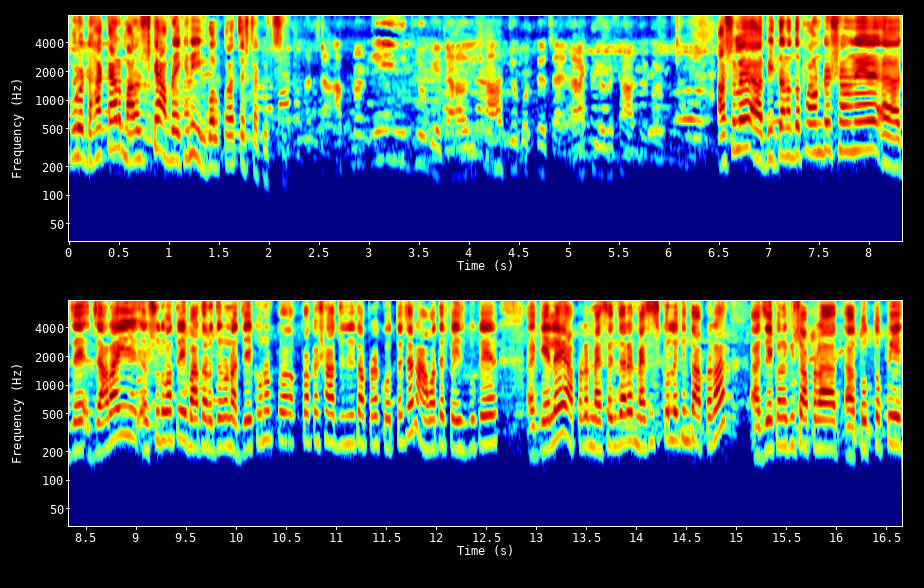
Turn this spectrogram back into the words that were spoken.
পুরো ঢাকার মানুষকে আমরা এখানে ইনভলভ করার চেষ্টা করছি। আপনার আসলে বিদ্যানন্দ ফাউন্ডেশনের যে, যারাই শুধুমাত্র এই বাজারের জন্য না, যে কোনো প্রকার সাহায্য যদি আপনারা করতে চান, আমাদের ফেসবুকে গেলে আপনারা মেসেঞ্জারে মেসেজ করলে কিন্তু আপনারা যে কোনো কিছু আপনারা তথ্য পেয়ে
